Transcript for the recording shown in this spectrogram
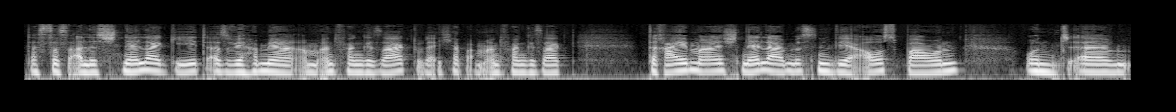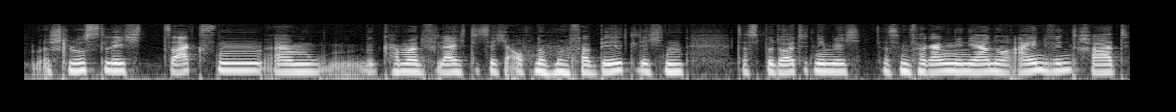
dass das alles schneller geht. Also wir haben ja am Anfang gesagt, oder ich habe am Anfang gesagt, dreimal schneller müssen wir ausbauen. Und ähm, Schlusslicht Sachsen ähm, kann man vielleicht sich auch nochmal verbildlichen. Das bedeutet nämlich, dass im vergangenen Jahr nur ein Windrad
